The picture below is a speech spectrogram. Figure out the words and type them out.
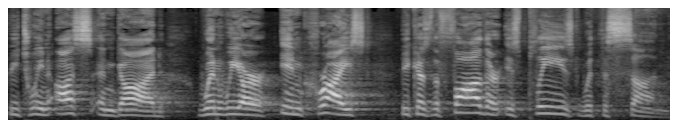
between us and God when we are in Christ because the Father is pleased with the Son.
